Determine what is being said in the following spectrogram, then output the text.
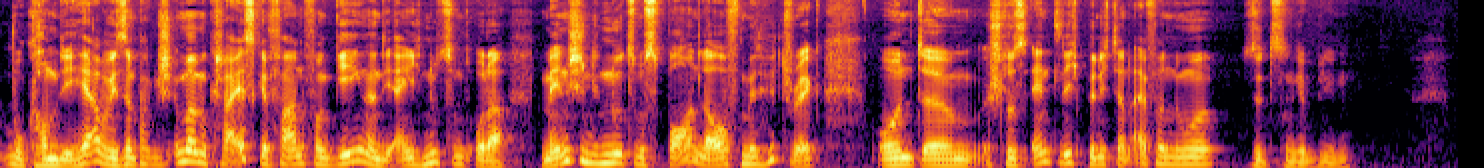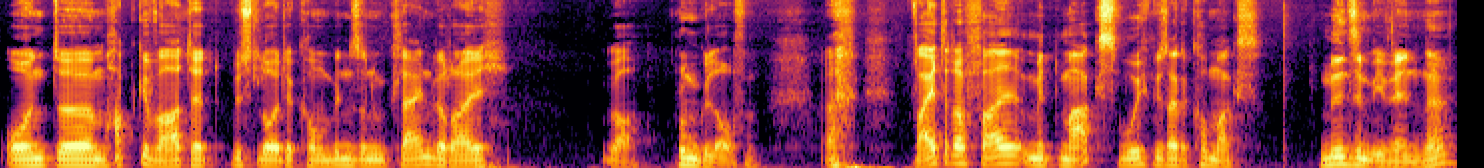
wo kommen die her? Wir sind praktisch immer im Kreis gefahren von Gegnern, die eigentlich nur zum, oder Menschen, die nur zum Spawn laufen mit Hitrack. Und ähm, schlussendlich bin ich dann einfach nur sitzen geblieben. Und ähm, hab gewartet, bis Leute kommen. Bin in so einem kleinen Bereich, ja, rumgelaufen. Äh, weiterer Fall mit Max, wo ich gesagt habe, komm Max, Milsim-Event, ne?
